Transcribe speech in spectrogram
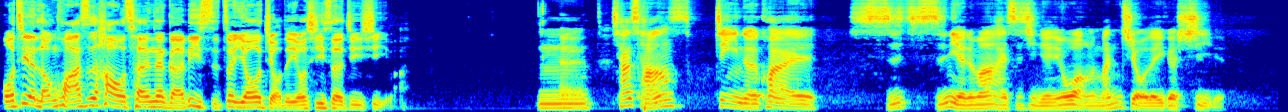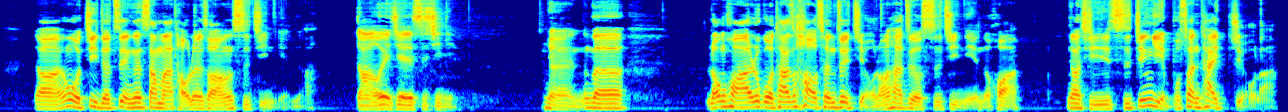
我记得龙华是号称那个历史最悠久的游戏设计系嘛，嗯，他常经营了快。十十年了吗？还是十几年？又忘了，蛮久的一个系的，啊，因为我记得之前跟桑马讨论的时候，好像十几年了。啊，我也接了十几年。嗯，那个龙华，如果它是号称最久，然后它只有十几年的话，那其实时间也不算太久了。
